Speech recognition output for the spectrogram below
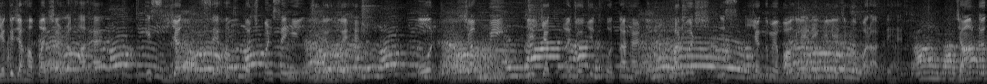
यज्ञ जहाँ पर चल रहा है, इस यज्ञ से हम बचपन से ही जुड़े हुए हैं। और जब भी ये यज्ञ आयोजित होता है तो हम हर वर्ष इस यज्ञ में भाग लेने के लिए जहाँ पर आते हैं। जहाँ तक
